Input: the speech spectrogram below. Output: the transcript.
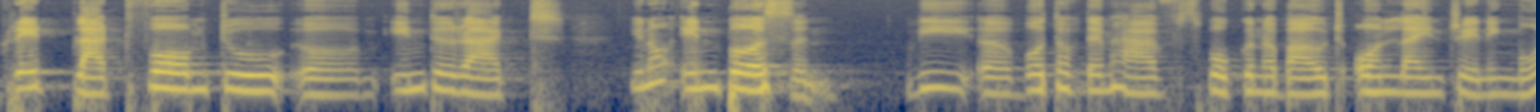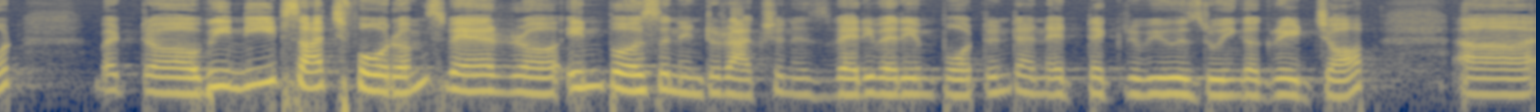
great platform to uh, interact, you know, in person. We, uh, both of them have spoken about online training mode, but uh, we need such forums where uh, in-person interaction is very, very important and EdTech Review is doing a great job. Uh,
